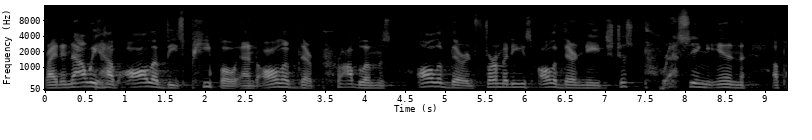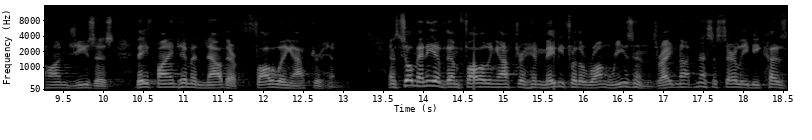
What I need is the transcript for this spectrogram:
right? And now we have all of these people and all of their problems all of their infirmities, all of their needs, just pressing in upon Jesus. They find him and now they're following after him. And so many of them following after him, maybe for the wrong reasons, right? Not necessarily because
